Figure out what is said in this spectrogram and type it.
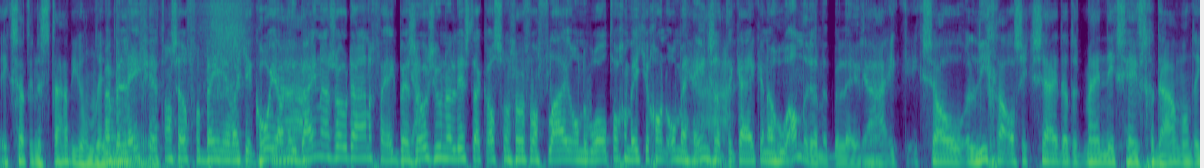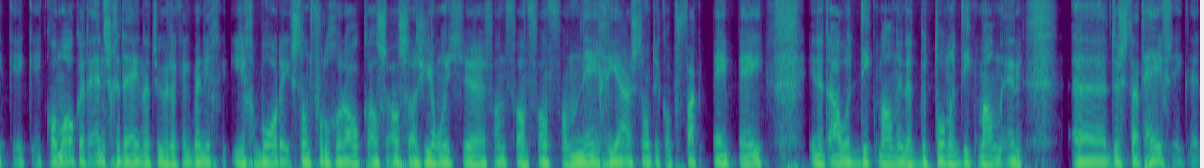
ik zat in het stadion. In, maar beleef je het dan zelf? Wat ben je, want je, ik hoor jou Ja. nu bijna zodanig van... ik ben Ja. zo journalist dat ik als zo'n soort van fly on the wall... toch een beetje gewoon om me heen Ja. zat te kijken... naar hoe anderen het beleefden. Ja, ik, ik zou liegen als ik zei dat het mij niks heeft gedaan. Want ik, ik, ik kom ook uit Enschede natuurlijk. Ik ben hier, hier geboren. Ik stond vroeger ook als, als, als jongetje van, van, van, van negen jaar... stond ik op vak PP in het oude Diekman, in het betonnen Diekman. En eh, dus dat heeft... Ik,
